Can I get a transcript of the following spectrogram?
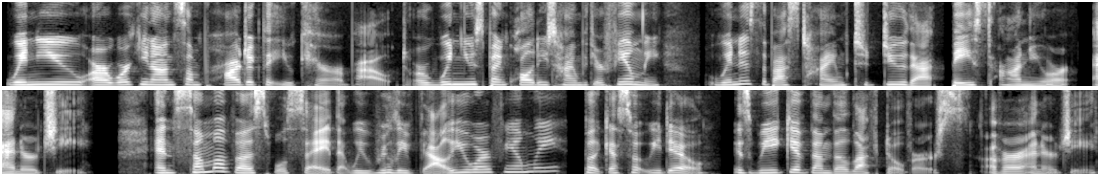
when you are working on some project that you care about or when you spend quality time with your family, when is the best time to do that based on your energy? And some of us will say that we really value our family, but guess what we do? Is we give them the leftovers of our energy.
